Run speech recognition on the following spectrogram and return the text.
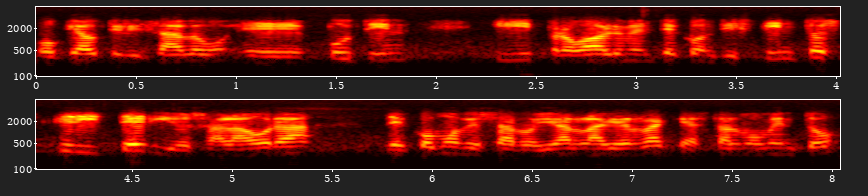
o que ha utilizado eh, Putin y probablemente con distintos criterios a la hora de cómo desarrollar la guerra que hasta el momento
